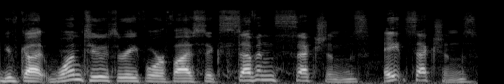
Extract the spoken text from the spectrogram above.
you've got one, two, three, four, five, six, seven sections, eight sections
